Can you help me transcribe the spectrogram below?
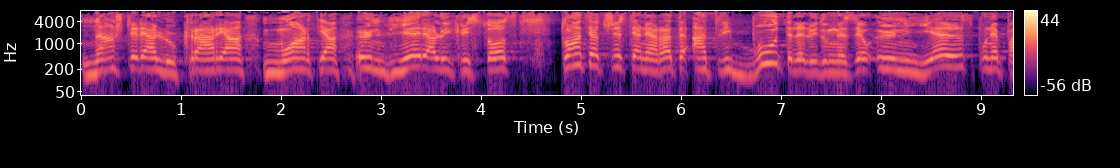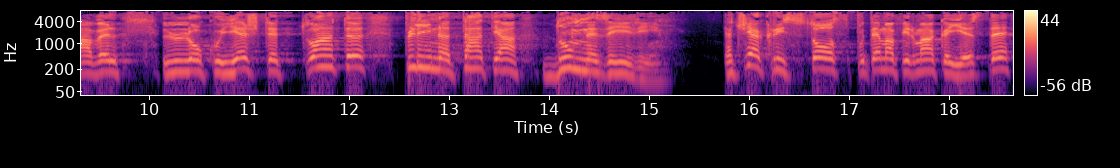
nașterea, lucrarea, moartea, învierea lui Hristos. Toate acestea ne arată atributele lui Dumnezeu. În El, spune Pavel, locuiește toată plinătatea Dumnezeirii. De aceea Hristos putem afirma că este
